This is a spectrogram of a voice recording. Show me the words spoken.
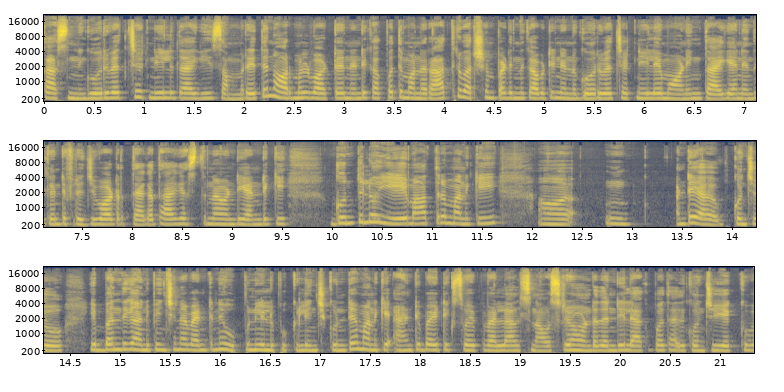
కాసిన్ని గోరువెచ్చటి నీళ్ళు తాగి సమ్మర్ అయితే నార్మల్ వాటరేనండి కాకపోతే మొన్న రాత్రి వర్షం పడింది కాబట్టి నేను గోరువెచ్చటి నీళ్ళే మార్నింగ్ తాగాను. ఎందుకంటే ఫ్రిడ్జ్ వాటర్ తెగ తాగేస్తున్నామండి. ఎండకి గొంతులో ఏమాత్రం మనకి అంటే కొంచెం ఇబ్బందిగా అనిపించిన వెంటనే ఉప్పు నీళ్ళు పుక్కిలించుకుంటే మనకి యాంటీబయాటిక్స్ వైపు వెళ్ళాల్సిన అవసరం ఉండదండి. లేకపోతే అది కొంచెం ఎక్కువ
